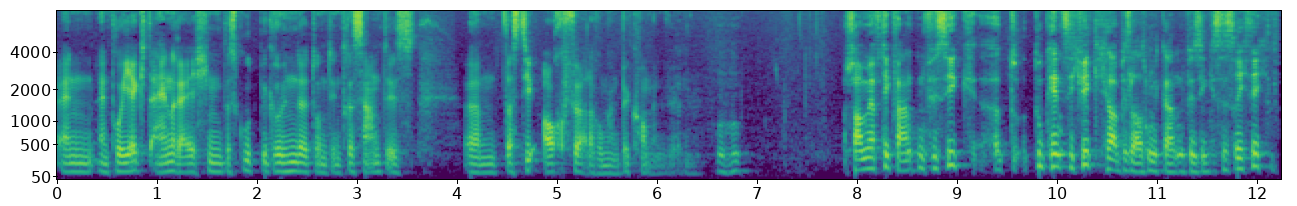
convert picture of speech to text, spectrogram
ein, ein Projekt einreichen, das gut begründet und interessant ist, ähm, dass die auch Förderungen bekommen würden. Mhm. Schauen wir auf die Quantenphysik. Du, du, kennst dich wirklich ein bisschen aus mit Quantenphysik, ist das richtig? Ich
